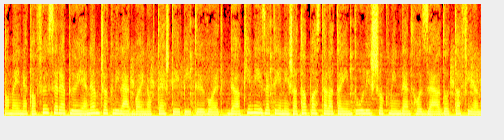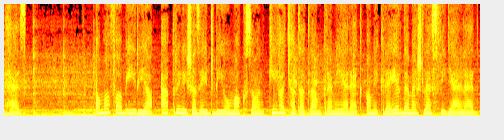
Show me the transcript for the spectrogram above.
amelynek a főszereplője nem csak világbajnok testépítő volt, de a kinézetén és a tapasztalatain túl is sok mindent hozzáadott a filmhez. A Mafab írja, április az HBO Maxon, kihagyhatatlan premierek, amikre érdemes lesz figyelned.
